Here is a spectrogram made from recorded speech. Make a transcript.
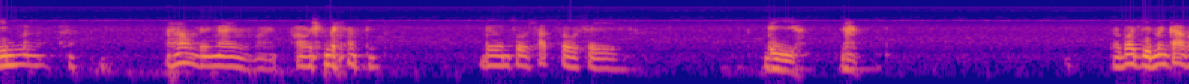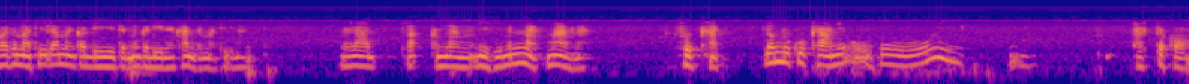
กินมันอ้าวเป็นไงเอาฉันไปทั้งเดินโซซัดโซเซ ดีนะแต่พอจิตมันก้าวเข้าสมาธิแล้วมันก็ดี แต่มันก็ดีในขั้นสมาธินั้น เวลากำลังนี่สิมันหนักมากนะฝึกหัดล้มลุกคุกคานนี่โอ้โหถัดเจ้าของ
